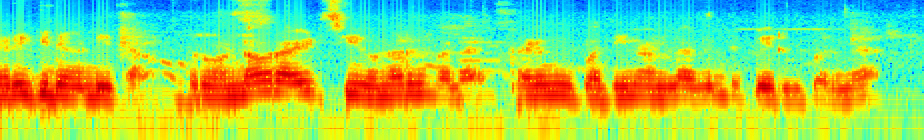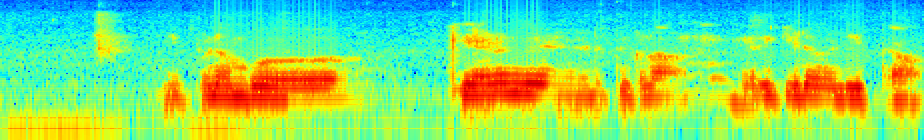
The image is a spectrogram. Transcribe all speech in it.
இறக்கிட வேண்டியதுதான் ஒரு ஒன் ஹவர் ஆயிடுச்சு. ஒன் ஹவருக்கு மேலே. கிழங்கு பார்த்தீங்கன்னா நல்லா வெந்து போயிருக்கு பாருங்கள் இப்போ நம்ம கிழங்கு எடுத்துக்கலாம். இறக்கிட வேண்டியது தான்.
